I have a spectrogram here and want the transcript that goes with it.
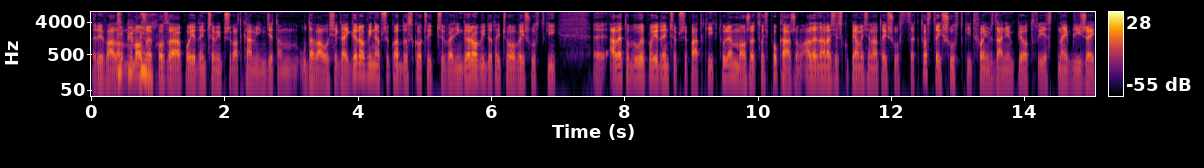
rywalom. Może poza pojedynczymi przypadkami, gdzie tam udawało się Geigerowi na przykład doskoczyć, czy Wellingerowi do tej czołowej szóstki, ale to były pojedyncze przypadki, które może coś pokażą, ale na razie skupiamy się na tej szóstce. Kto z tej szóstki, Twoim zdaniem, Piotr, jest najbliżej e,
